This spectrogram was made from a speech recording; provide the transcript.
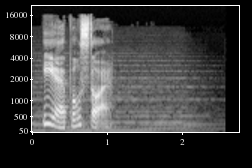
e Apple Store.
